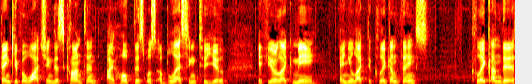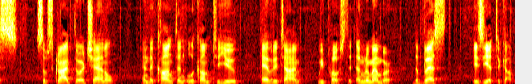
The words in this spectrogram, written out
Thank you for watching this content. I hope this was a blessing to you. If you're like me and you like to click on things, click on this, subscribe to our channel, and the content will come to you every time we post it. And remember, the best is yet to come.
